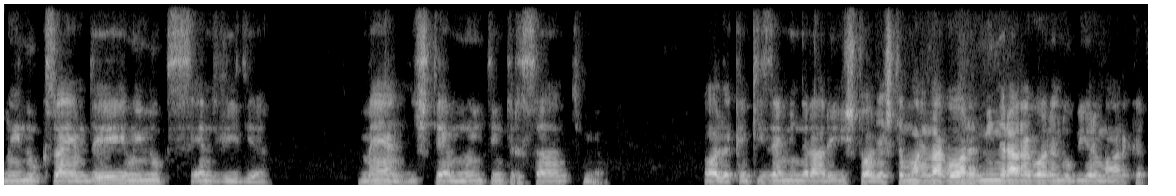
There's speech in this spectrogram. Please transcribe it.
Linux AMD Linux NVIDIA. Man, isto é muito interessante, meu. Olha, quem quiser minerar isto, olha, esta moeda agora, minerar agora no bear market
